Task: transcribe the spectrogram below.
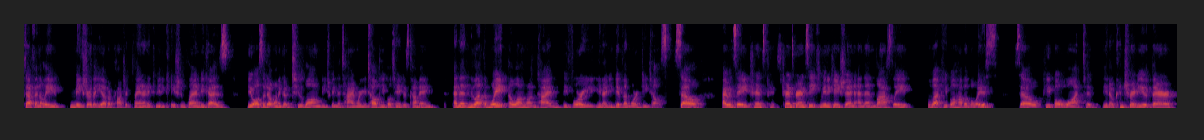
definitely make sure that you have a project plan and a communication plan because you also don't want to go too long between the time where you tell people change is coming and then you let them wait a long long time before you you know you give them more details. So i would say trans- transparency communication and then lastly let people have a voice. So people want to you know contribute their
